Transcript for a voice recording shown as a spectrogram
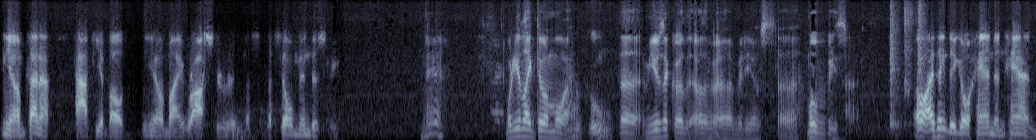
you know I'm kind of happy about you know my roster in the, the film industry. Yeah. What do you like doing more, Oh, cool. the music or the other uh, videos, uh, movies? Oh, I think they go hand in hand.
